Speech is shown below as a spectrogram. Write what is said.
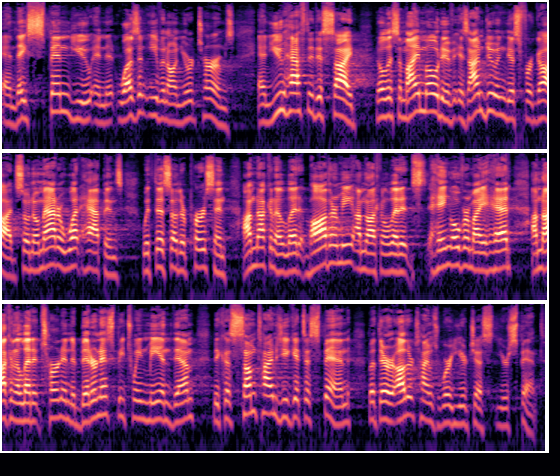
and they spend you, and it wasn't even on your terms. And you have to decide no, listen, my motive is I'm doing this for God. So no matter what happens with this other person, I'm not going to let it bother me. I'm not going to let it hang over my head. I'm not going to let it turn into bitterness between me and them because sometimes you get to spend, but there are other times where you're just, you're spent.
